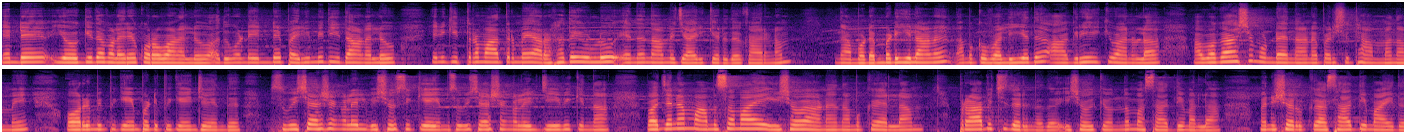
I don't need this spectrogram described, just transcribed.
എന്റെ യോഗ്യത വളരെ കുറവാണല്ലോ. അതുകൊണ്ട് എന്റെ പരിമിതി ഇതാണല്ലോ. എനിക്ക് ഇത്രമാത്രമേ അർഹതയുള്ളൂ എന്ന് നാം വിചാരിക്കരുത്. കാരണം നാം ഉടമ്പടിയിലാണ് നമുക്ക് വലിയത് ആഗ്രഹിക്കുവാനുള്ള അവകാശമുണ്ട് എന്നാണ് പരിശുദ്ധ അമ്മ നമ്മെ ഓർമ്മിപ്പിക്കുകയും പഠിപ്പിക്കുകയും ചെയ്യുന്നത്. സുവിശേഷങ്ങളിൽ വിശ്വസിക്കുകയും സുവിശേഷങ്ങളിൽ ജീവിക്കുന്ന വചനം മാംസമായ ഈശോയാണ് നമുക്ക് എല്ലാം പ്രാപിച്ചു തരുന്നത് ഈശോയ്ക്ക് ഒന്നും അസാധ്യമല്ല. മനുഷ്യർക്ക് അസാധ്യമായത്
